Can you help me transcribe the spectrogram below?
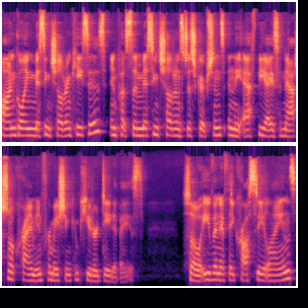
ongoing missing children cases and puts the missing children's descriptions in the FBI's National Crime Information Computer database. So even if they cross state lines,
